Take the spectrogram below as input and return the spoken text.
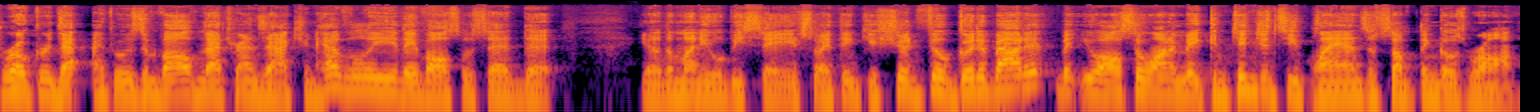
brokered that if it was involved in that transaction heavily. They've also said that you know, the money will be saved. So I think you should feel good about it, but you also want to make contingency plans if something goes wrong.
